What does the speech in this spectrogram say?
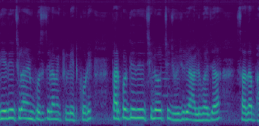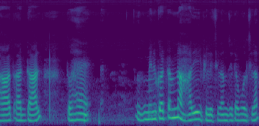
দিয়ে দিয়েছিল, আমি বসেছিলাম একটু লেট করে। তারপর দিয়ে দিয়েছিল হচ্ছে ঝুড়ি আলু ভাজা, সাদা ভাত আর ডাল। তো হ্যাঁ মেনু কার্ডটা আমি না হারিয়েই ফেলেছিলাম, যেটা বলছিলাম।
